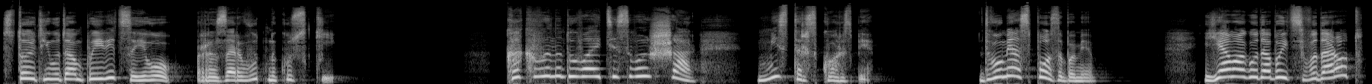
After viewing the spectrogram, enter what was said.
Стоит ему там появиться, его разорвут на куски. Как вы надуваете свой шар, мистер Скорсби? Двумя способами. Я могу добыть водород,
